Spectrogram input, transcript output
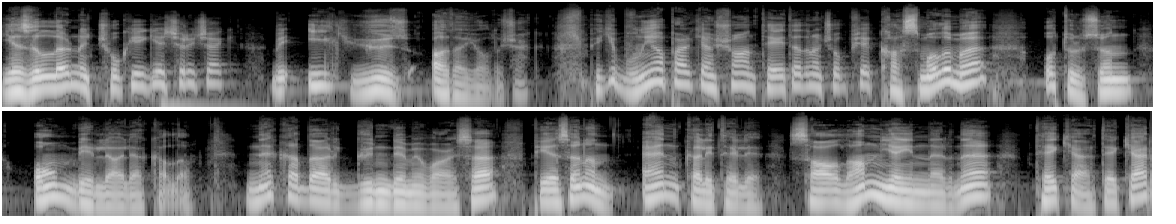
yazılılarını çok iyi geçirecek ve ilk 100 adayı olacak. Peki bunu yaparken şu an TYT adına çok bir şey kasmalı mı? Otursun 11 ile alakalı. Ne kadar gündemi varsa piyasanın en kaliteli sağlam yayınlarını teker teker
